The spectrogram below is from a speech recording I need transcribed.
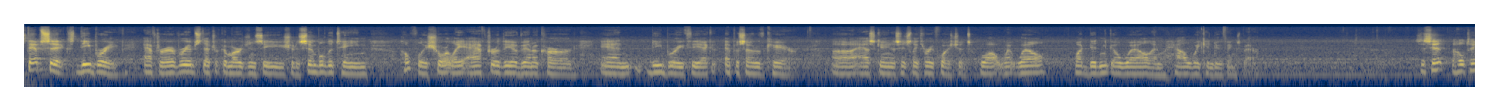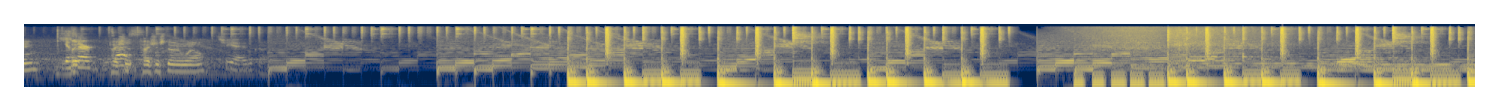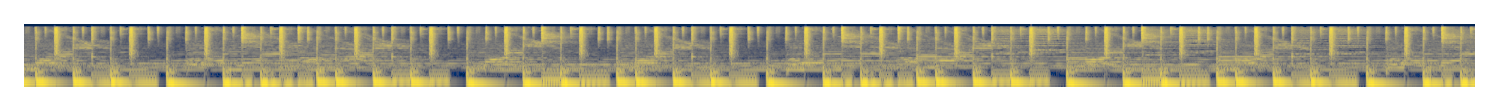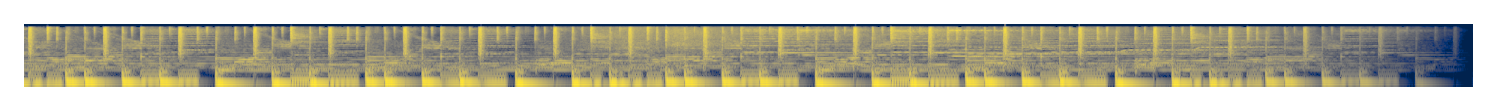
Step six, debrief. After every obstetric emergency, you should assemble the team, hopefully shortly after the event occurred, and debrief the episode of care, uh, asking essentially three questions. What went well, what didn't go well, and how we can do things better. Is this it, the whole team? Yes, sir. Patient, patient's doing well? She is. Okay.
